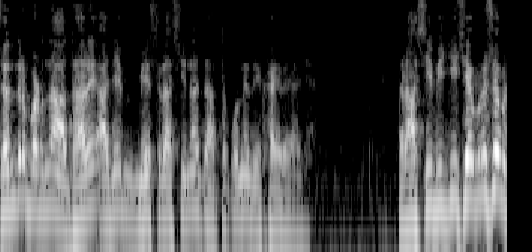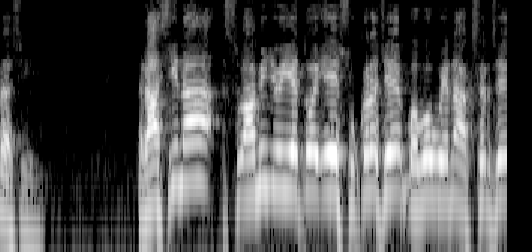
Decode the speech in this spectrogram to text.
ચંદ્રબળના આધારે આજે મેષ રાશિના જાતકોને દેખાઈ રહ્યા છે. રાશિ બીજી છે વૃષભ રાશિ. રાશિના સ્વામી જોઈએ તો એ શુક્ર છે, બહુ એના અક્ષર છે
